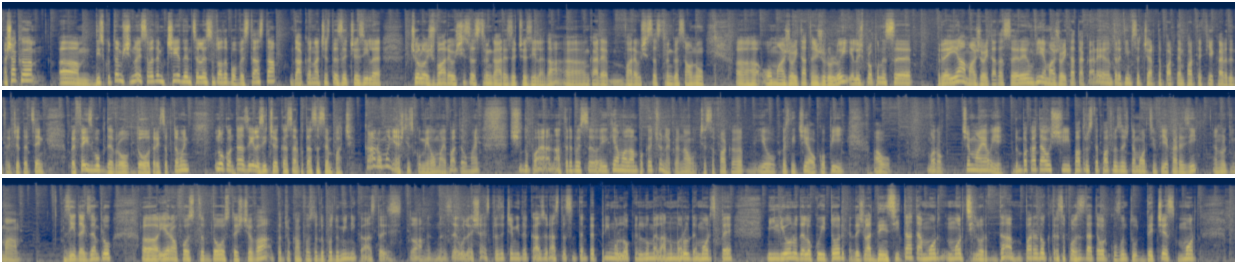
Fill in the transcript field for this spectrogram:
Așa că uh, discutăm și noi să vedem ce e de înțeles în toată povestea asta, dacă în aceste 10 zile Cioloș va reuși să strângă, are 10 zile, da? Uh, în care va reuși să strângă sau nu uh, o majoritate în jurul lui. El își propune să preia majoritatea, să reînvie majoritatea care între timp să ceartă parte în parte fiecare dintre cetățeni pe Facebook de vreo 2-3 săptămâni. Nu contează, el zice că s-ar putea să se împace. Ca în România, știți cum e, o mai bate, o mai... Și după aia, na, trebuie să îi cheamă la împăcăciune, că n-au ce să facă, e o căsnicie, au copii, au, mă rog, ce mai au ei? Din păcate au și 440 de morți în fiecare zi, în ultima zi, de exemplu, uh, ieri au fost 200 și ceva, pentru că am fost de după duminică, astăzi, Doamne Dumnezeule, 16.000 de cazuri, astăzi suntem pe primul loc în lume la numărul de morți pe milionul de locuitori, deci la densitatea mor- morților, da, îmi pare rău că trebuie să folosesc de ori cuvântul deces, mort,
